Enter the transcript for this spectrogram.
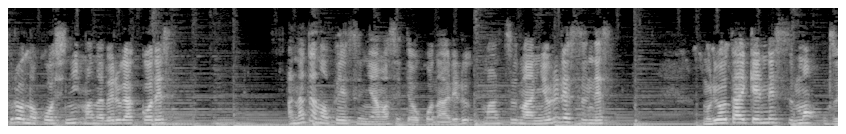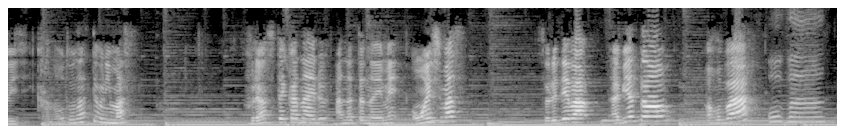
プロの講師に学べる学校です。あなたのペースに合わせて行われるマンツーマンによるレッスンです。無料体験レッスンも随時可能となっております。フランスで叶えるあなたの夢応援します。それではアビアントオーバーオーバー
